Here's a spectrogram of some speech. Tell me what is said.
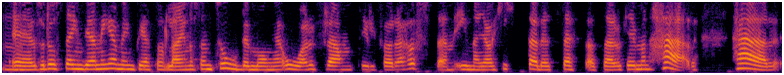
Mm. Eh, Så då stängde jag ner min PT online och sen tog det många år fram till förra hösten innan jag hittade ett sätt att säga okej men här, här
